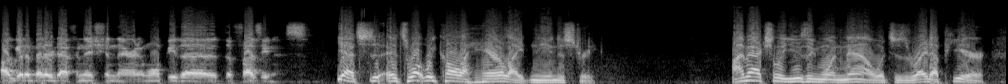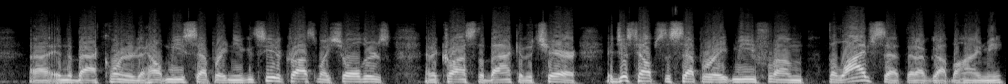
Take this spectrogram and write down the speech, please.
I'll get a better definition there, and it won't be the the fuzziness. Yeah, it's it's what we call a hair light in the industry. I'm actually using one now, which is right up here uh, in the back corner to help me separate. And you can see it across my shoulders and across the back of the chair. It just helps to separate me from the live set that I've got behind me.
